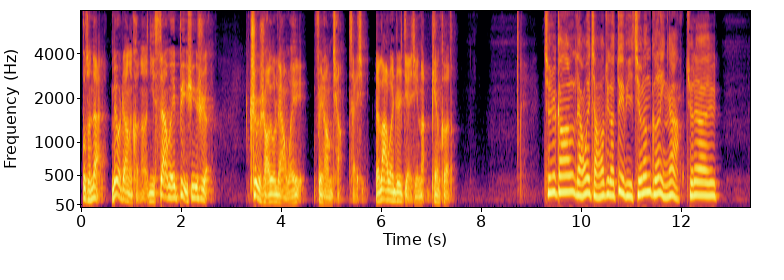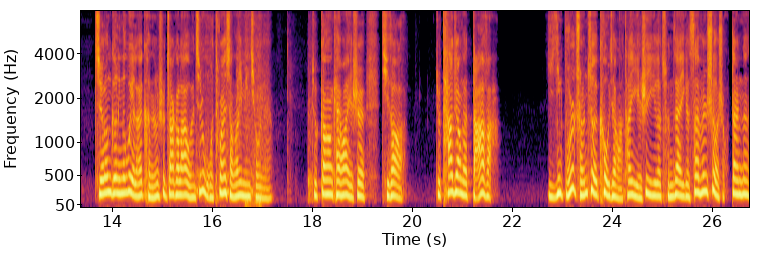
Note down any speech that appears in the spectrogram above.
不存在的，没有这样的可能。你三维必须是至少有两维非常强才行。这拉文这是典型的偏科的。其实刚刚两位讲到这个对比杰伦格林啊，觉得。杰伦格林的未来可能是扎克拉文。其实我突然想到一名球员，就刚刚开花也是提到了，就他这样的打法，已经不是纯粹的扣将了，他也是一个存在一个三分射手。但是呢，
